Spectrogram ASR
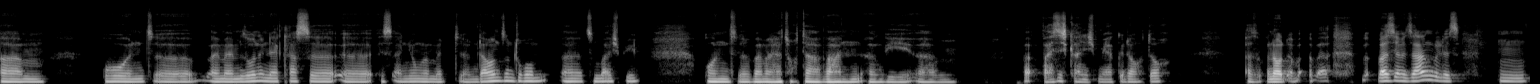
Ähm, und äh, bei meinem Sohn in der Klasse äh, ist ein Junge mit ähm, Down-Syndrom äh, zum Beispiel. Und äh, bei meiner Tochter waren irgendwie, ähm, weiß ich gar nicht mehr, genau, doch. Also genau, was ich damit sagen will, ist, mh, hm,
